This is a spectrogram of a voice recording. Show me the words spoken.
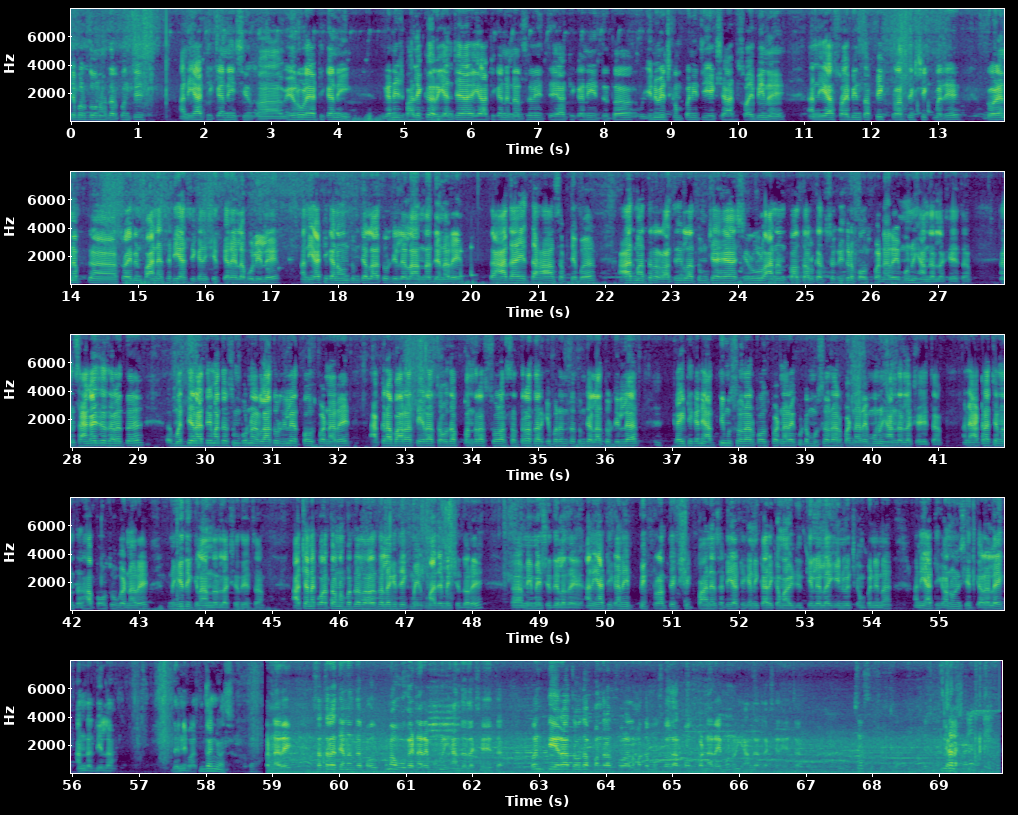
September दोन हजार पंचवीस. आणि या ठिकाणी शि वेरूळ या ठिकाणी गणेश भालेकर यांच्या या ठिकाणी नर्सरीचे या ठिकाणी तिथं इनवेज कंपनीची एकशे आठ सोयाबीन आहे. आणि या सोयाबीनचा पीक प्रात्यक्षिक म्हणजे डोळ्यानं सोयाबीन पाहण्यासाठी या ठिकाणी शेतकऱ्याला बोलिलं आहे. आणि या ठिकाणाहून तुमच्या लातूर जिल्ह्याला अंदाज देणार आहे. तर आज आहे दहा सप्टेंबर. आज मात्र रात्रीला तुमच्या ह्या शिरूळ आनंदपाल तालुक्यात सगळीकडे पाऊस पडणार आहे म्हणून हे अंदाज लक्षात येतं आणि सांगायचं झालं तर मध्यरात्री मात्र संपूर्ण लातूर जिल्ह्यात पाऊस पडणार आहे. अकरा बारा तेरा चौदा पंधरा सोळा सतरा तारखेपर्यंत तुमच्या लातूर जिल्ह्यात काही ठिकाणी अतिमुसळधार पाऊस पडणार आहे कुठं मुसळधार पडणार आहे म्हणून हे अंदाज लक्षात द्यायचा आणि अठराच्या नंतर हा पाऊस उघडणार आहे आणि हे देखील अंदाज लक्षात द्यायचा अचानक वातावरणाबद्दल झालं तर लगेच एक मे माझ्या मेसेजद्वारे मी मेसेज दिला जाईल. आणि या ठिकाणी पीक प्रात्यक्षिक पाहण्यासाठी या ठिकाणी कार्यक्रम आयोजित केलेला आहे इनवेज कंपनीनं आणि या ठिकाणून शेतकऱ्याला एक अंदाज दिला. धन्यवाद. धन्यवाद पडणार आहे सतराच्या नंतर पाऊस पुन्हा उघडणार आहे म्हणून हे अंदाज लक्षात येतात पण तेरा चौदा पंधरा सोळाला मात्र मुसळधार पाऊस पडणार आहे म्हणून हे अंदाज लक्षात येतात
